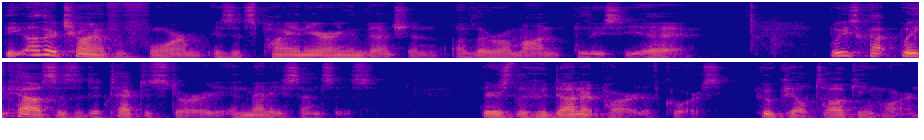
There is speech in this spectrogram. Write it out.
The other triumph of form is its pioneering invention of the roman policier. Bleak House is a detective story in many senses. There's the whodunit part, of course, who killed Tulkinghorn,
